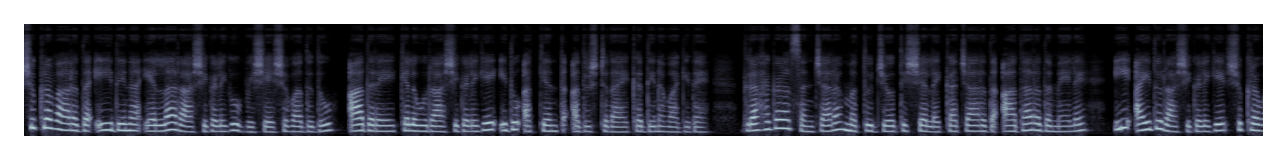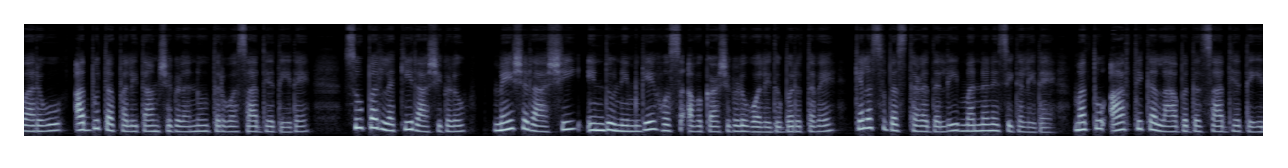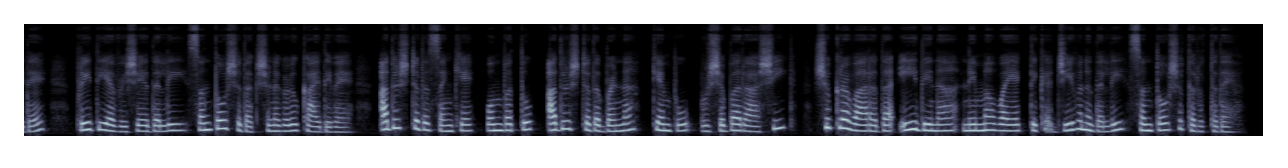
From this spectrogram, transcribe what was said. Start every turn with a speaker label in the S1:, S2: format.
S1: ಶುಕ್ರವಾರದ ಈ ದಿನ ಎಲ್ಲಾ ರಾಶಿಗಳಿಗೂ ವಿಶೇಷವಾದುದು. ಆದರೆ ಕೆಲವು ರಾಶಿಗಳಿಗೆ ಇದು ಅತ್ಯಂತ ಅದೃಷ್ಟದಾಯಕ ದಿನವಾಗಿದೆ. ಗ್ರಹಗಳ ಸಂಚಾರ ಮತ್ತು ಜ್ಯೋತಿಷ್ಯ ಲೆಕ್ಕಾಚಾರದ ಆಧಾರದ ಮೇಲೆ ಈ ಐದು ರಾಶಿಗಳಿಗೆ ಶುಕ್ರವಾರವು ಅದ್ಭುತ ಫಲಿತಾಂಶಗಳನ್ನು ತರುವ ಸಾಧ್ಯತೆಯಿದೆ. ಸೂಪರ್ ಲಕ್ಕಿ ರಾಶಿಗಳು ಮೇಷರಾಶಿ ಇಂದು ನಿಮಗೆ ಹೊಸ ಅವಕಾಶಗಳು ಒಲಿದು ಬರುತ್ತವೆ. ಕೆಲಸದ ಸ್ಥಳದಲ್ಲಿ ಮನ್ನಣೆ ಸಿಗಲಿದೆ ಮತ್ತು ಆರ್ಥಿಕ ಲಾಭದ ಸಾಧ್ಯತೆ ಇದೆ. ಪ್ರೀತಿಯ ವಿಷಯದಲ್ಲಿ ಸಂತೋಷದ ಕ್ಷಣಗಳು ಕಾಯ್ದಿವೆ. ಅದೃಷ್ಟದ ಸಂಖ್ಯೆ ಒಂಬತ್ತು. ಅದೃಷ್ಟದ ಬಣ್ಣ ಕೆಂಪು. ವೃಷಭ ರಾಶಿ ಶುಕ್ರವಾರದ ಈ ದಿನ ನಿಮ್ಮ ವೈಯಕ್ತಿಕ ಜೀವನದಲ್ಲಿ ಸಂತೋಷ ತರುತ್ತದೆ.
